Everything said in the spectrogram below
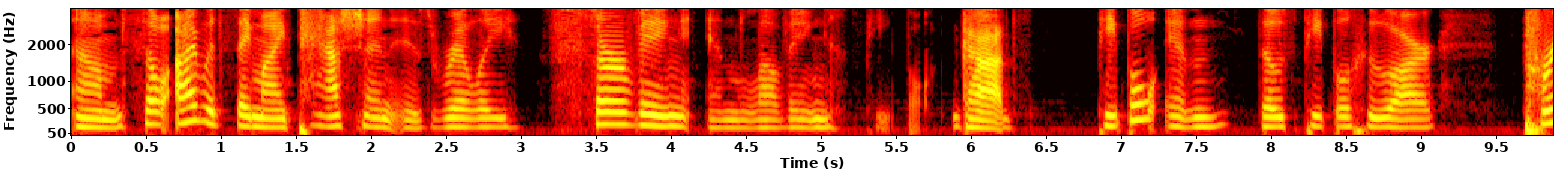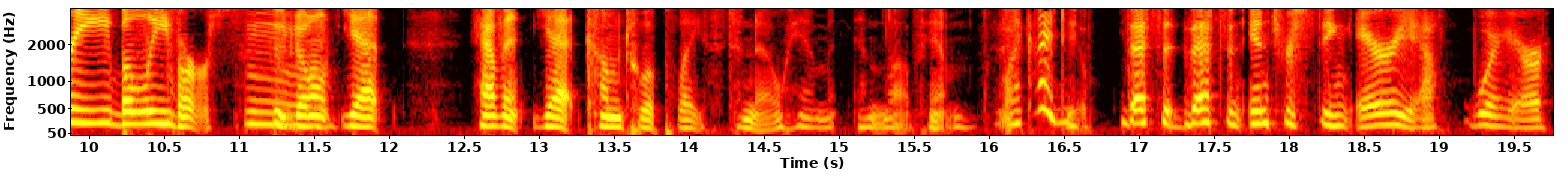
Um, so I would say my passion is really serving and loving people, God's people, and those people who are pre believers who Mm. don't yet, haven't yet come to a place to know Him and love Him like I do. That's a, that's an interesting area where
